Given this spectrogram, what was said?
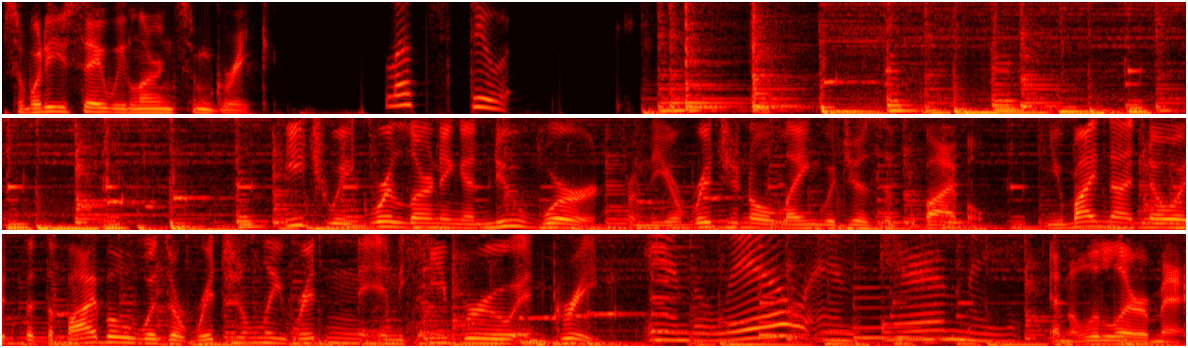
So, what do you say we learn some Greek? Let's do it. Each week, we're learning a new word from the original languages of the Bible. You might not know it, but the Bible was originally written in Hebrew and Greek, And a little and Aramaic. and a little Aramaic.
